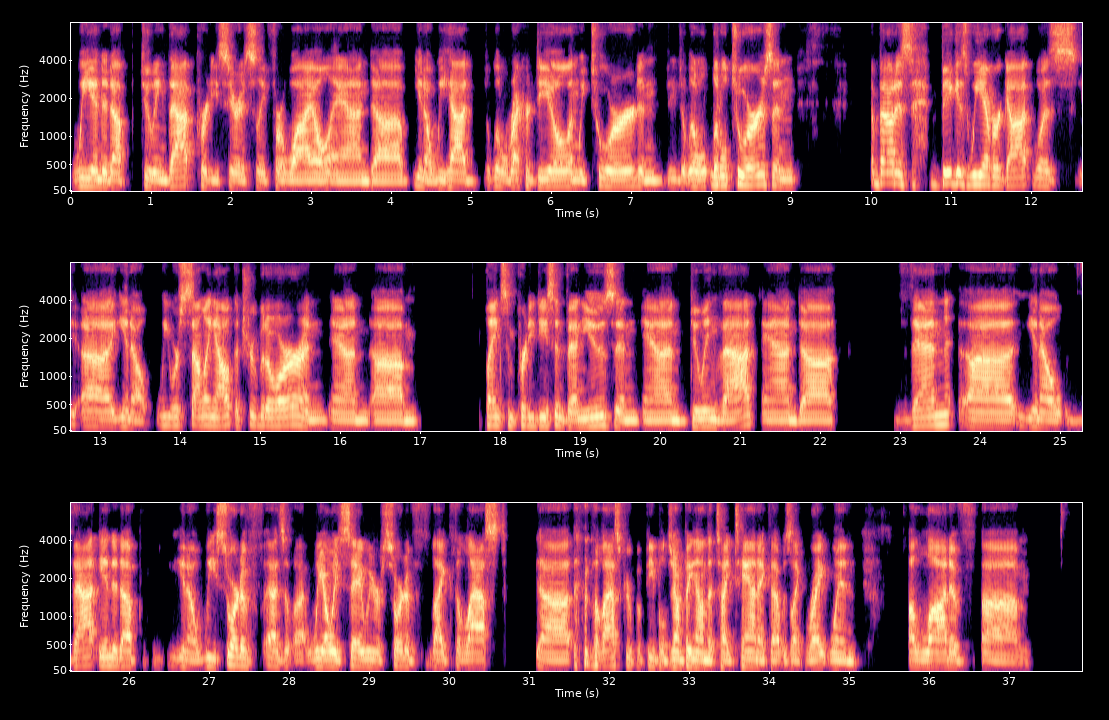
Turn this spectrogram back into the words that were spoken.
we ended up doing that pretty seriously for a while. And uh, you know we had a little record deal and we toured and little little tours. And about as big as we ever got was uh, you know we were selling out the troubadour and and um, playing some pretty decent venues and and doing that. And uh, then uh, you know that ended up you know we sort of as uh, we always say we were sort of like the last uh the last group of people jumping on the titanic that was like right when a lot of um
